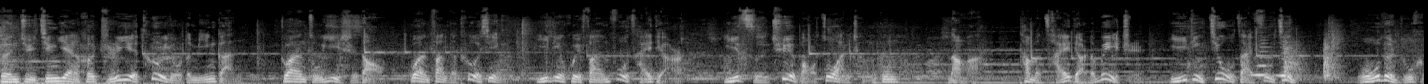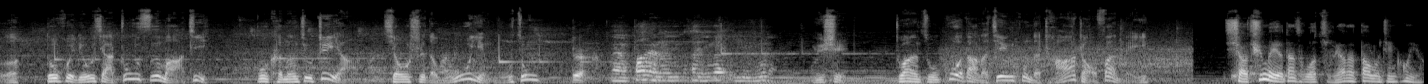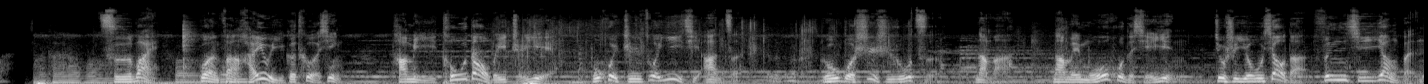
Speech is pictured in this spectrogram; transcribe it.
根据经验和职业特有的敏感，专案组意识到惯犯的特性一定会反复踩点儿，以此确保作案成功。那么，他们踩点的位置一定就在附近，无论如何都会留下蛛丝马迹，不可能就这样消失得无影无踪。是。哎，八点钟应该他应该有有两。于是，专案组扩大了监控的查找范围。小区没有，但是我主要的道路监控有。此外，惯犯还有一个特性，他们以偷盗为职业，不会只做一起案子。如果事实如此，那么那枚模糊的鞋印就是有效的分析样本。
